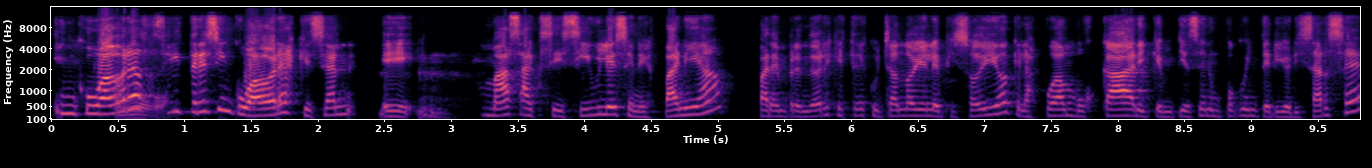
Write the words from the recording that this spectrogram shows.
Incubadoras, sí, tres incubadoras que sean eh, más accesibles en España para emprendedores que estén escuchando hoy el episodio, que las puedan buscar y que empiecen un poco a interiorizarse.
